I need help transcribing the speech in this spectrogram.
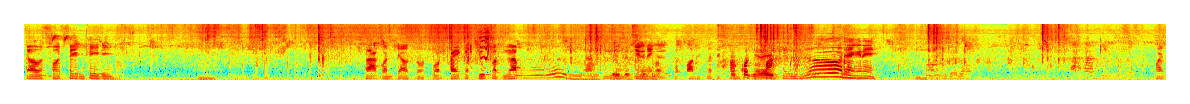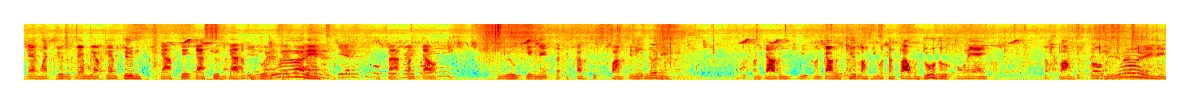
เจ้าซอยเซนตี้ดิอืมรัก ษาก่อนจะเจ้าตรวจปลอดภัยกับจิวกัดเลือบลุงจริงนี่ก็อ่อนก็แต่ความความเจริญเด้อนี่ไงนี่อืมวัดแรงวัดทืนเต็มแล้วเต็มตื่นจ่าเจจ่าชุนจ่าต้องดูเด้อนี่ฝากคนเจ้าลุงเกียงนี่ก็จะความสุขความเจริญเด้อนี่คนเจ้าถึงวิคนเจ้าถึงชื่นลองจีวทั้งเกล้าบนทูถือพวกนี้จะลองจะโลกเด้อนี่ย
